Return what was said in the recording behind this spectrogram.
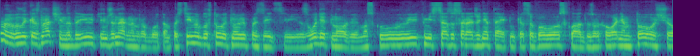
ну, велике значення надають інженерним роботам, постійно облаштовують нові позиції, зводять нові, маскують місця зосередження техніки, особового складу з урахуванням того, що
